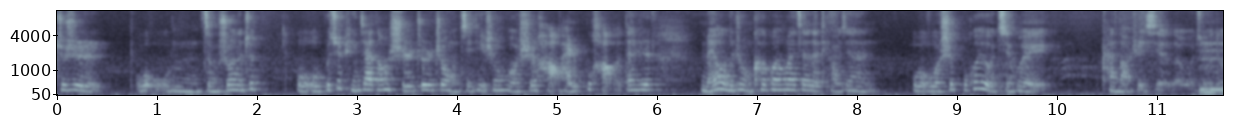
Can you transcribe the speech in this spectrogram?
就是我我嗯怎么说呢？就我我不去评价当时就是这种集体生活是好还是不好，但是没有了这种客观外在的条件，我我是不会有机会看到这些的。我觉得，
